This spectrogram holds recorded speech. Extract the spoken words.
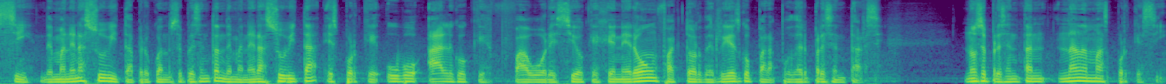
Sí, de manera súbita, pero cuando se presentan de manera súbita es porque hubo algo que favoreció, que generó un factor de riesgo para poder presentarse. No se presentan nada más porque sí.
